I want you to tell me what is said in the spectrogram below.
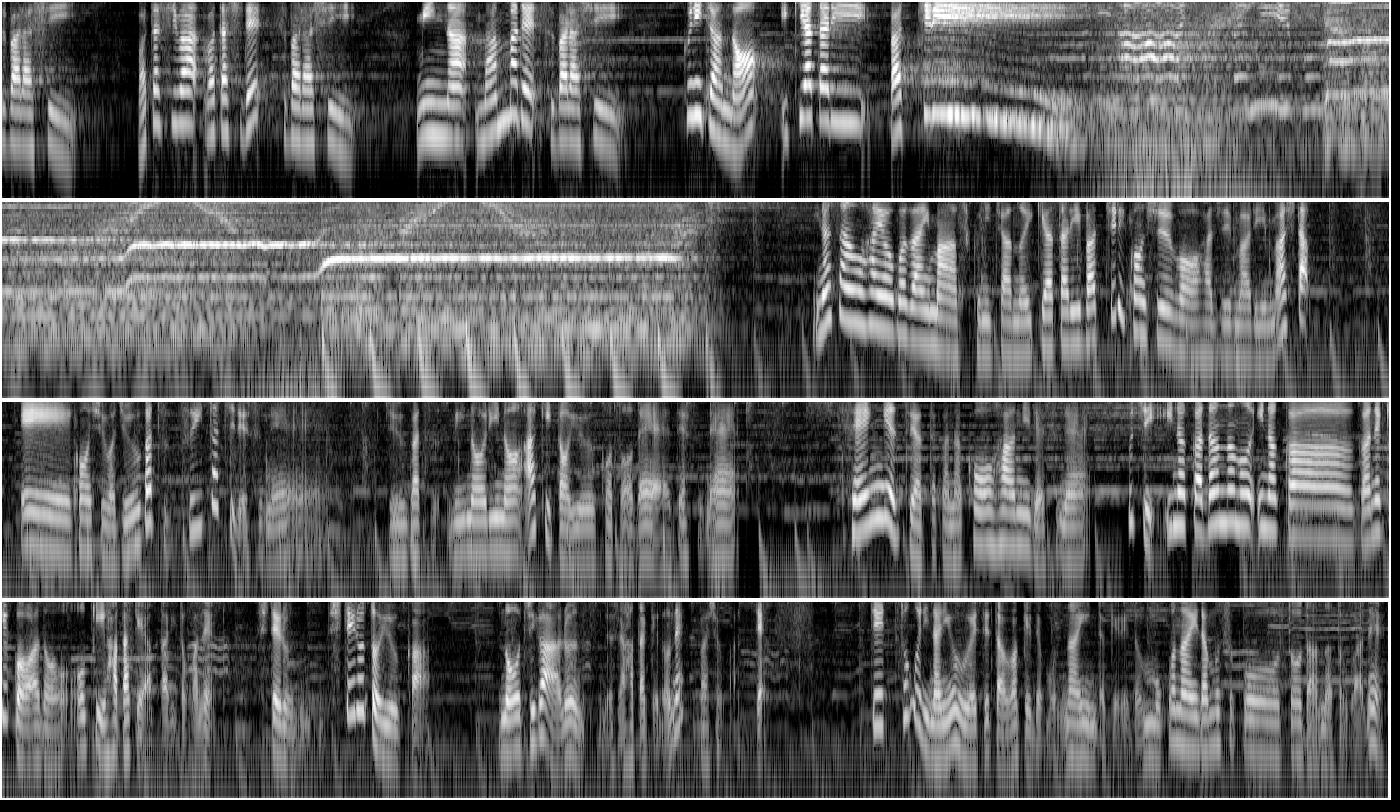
素晴らしい。私は私で素晴らしい。みんなまんまで素晴らしい。くにちゃんの行き当たりばっちり皆さんおはようございます。くにちゃんの行き当たりばっちり今週も始まりました。えー今週は10月1日ですね。10月実りの秋ということでですね。先月やったかな後半にですね。うち田舎旦那の田舎がね結構あの大きい畑やったりとかねしてるしてるというか農地があるんですよ畑のね場所があって。で特に何を植えてたわけでもないんだけれどもこの間息子と旦那とかね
